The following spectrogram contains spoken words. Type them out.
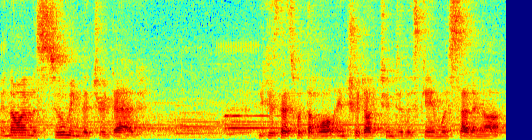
I know I'm assuming that you're dead. Because that's what the whole introduction to this game was setting up.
